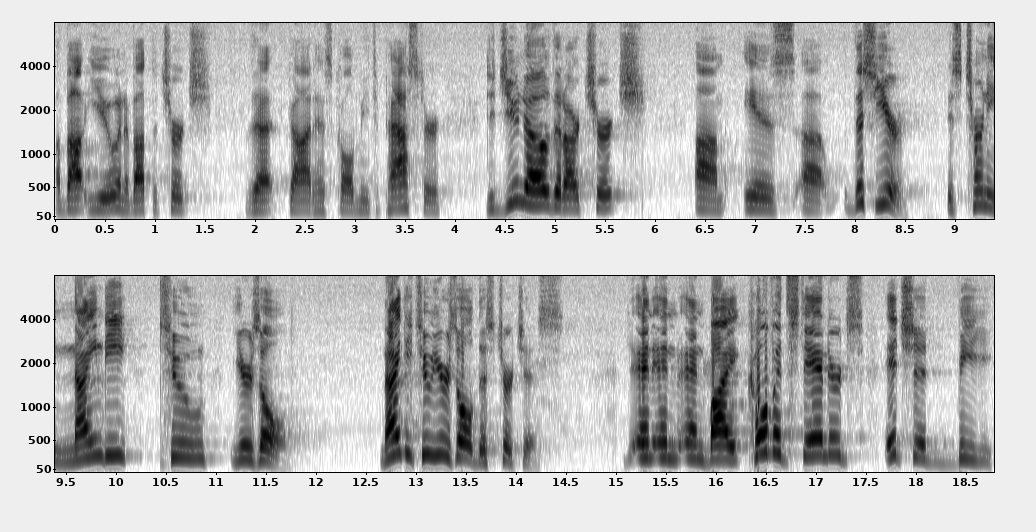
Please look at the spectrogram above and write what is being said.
about you and about the church that God has called me to pastor. Did you know that our church um, is, uh, this year, is turning 92 years old? 92 years old, this church is. And, and, and by COVID standards, it should be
